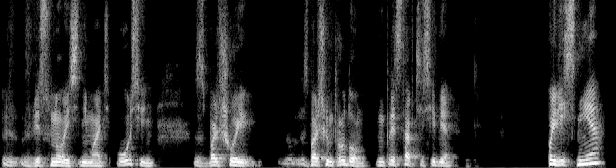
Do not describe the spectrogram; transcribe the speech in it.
весной снимать осень с, большой, с большим трудом. Ну, представьте себе, по весне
